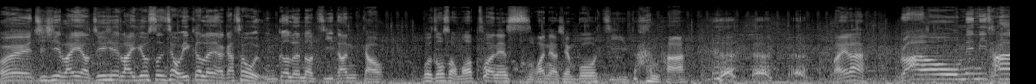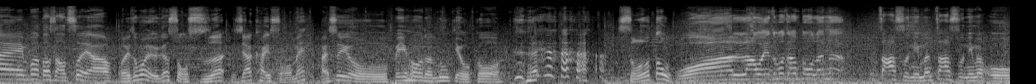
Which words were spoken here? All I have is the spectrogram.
喂，继续来呀，继续来，又剩下我一个人呀！刚才我五个人的鸡蛋糕，不做什么，突然间死完了，全部鸡蛋哈，来了，round many time，不知道多少次呀？喂，这么有一个锁匙？你是要开锁没？还是有背后的路给我过？蛇洞，哇，老伟怎么这么多人呢？炸死你们，炸死你们！哦，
